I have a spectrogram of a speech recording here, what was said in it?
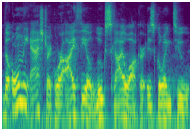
the only asterisk where I feel Luke Skywalker is going to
